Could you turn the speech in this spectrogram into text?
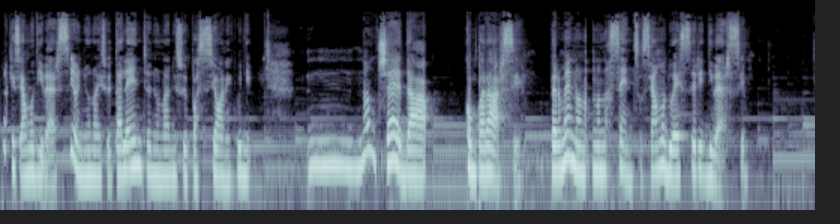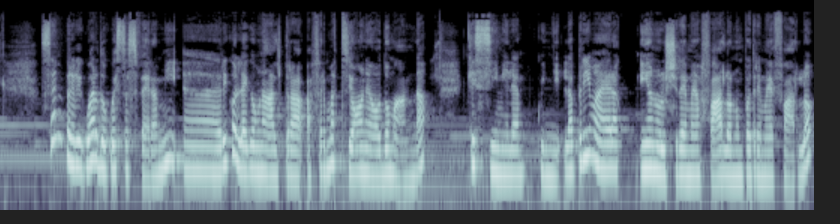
perché siamo diversi, ognuno ha i suoi talenti, ognuno ha le sue passioni, quindi mm, non c'è da compararsi, per me non, non ha senso, siamo due esseri diversi. sempre riguardo questa sfera mi eh, ricollega un'altra affermazione o domanda che è simile. Quindi la prima era io non riuscirei mai a farlo, non potrei mai farlo.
